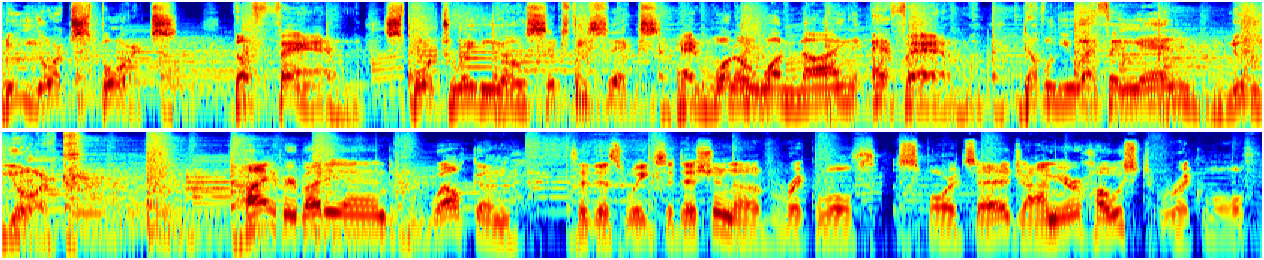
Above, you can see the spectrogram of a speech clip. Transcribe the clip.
New York sports. The Fan, Sports Radio 66 and 1019 FM, WFAN, New York. Hi, everybody, and welcome to this week's edition of Rick Wolff's Sports Edge. I'm your host, Rick Wolff.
